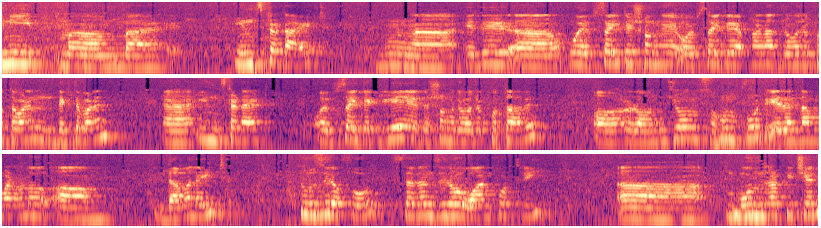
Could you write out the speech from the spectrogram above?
ইনি ইনস্টা ডায়েট এদের ওয়েবসাইটের সঙ্গে, ওয়েবসাইটে আপনারা যোগাযোগ করতে পারেন, দেখতে পারেন ইনস্টা ডায়েট ওয়েবসাইটে গিয়ে এদের সঙ্গে যোগাযোগ করতে হবে। রঞ্জন সোহম ফুড এদের নাম্বার হলো double eight two zero four seven zero one four three Mandra kitchen,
